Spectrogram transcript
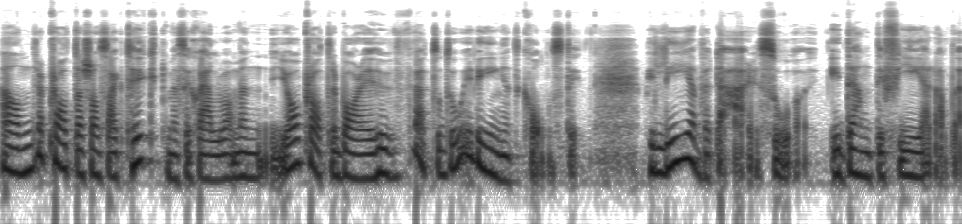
andra pratar som sagt högt med sig själva men jag pratar bara i huvudet och då är det inget konstigt. Vi lever där så identifierade.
